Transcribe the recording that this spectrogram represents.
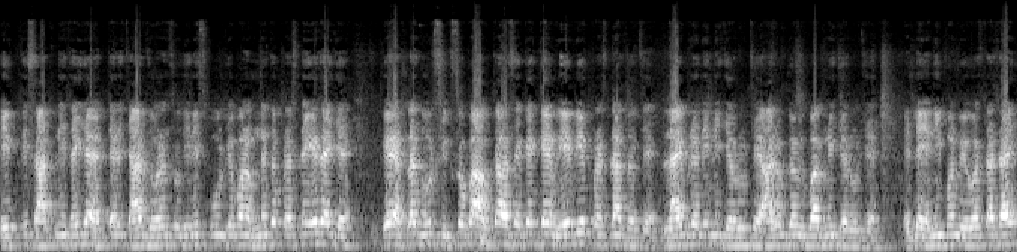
એકથી સાતની થઈ જાય. અત્યારે ચાર ધોરણ સુધીની સ્કૂલ છે, પણ અમને તો પ્રશ્ન એ થાય છે કે આટલા દૂર શિક્ષકો આવતા હશે કે કેમ? એ બી એક પ્રશ્નાર્થ છે. લાઇબ્રેરીની જરૂર છે, આરોગ્ય વિભાગની જરૂર છે. એટલે એની પણ વ્યવસ્થા થાય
